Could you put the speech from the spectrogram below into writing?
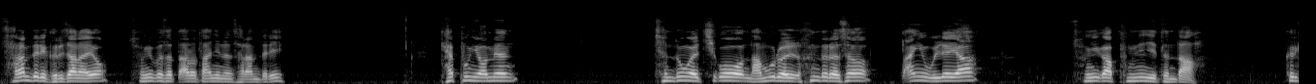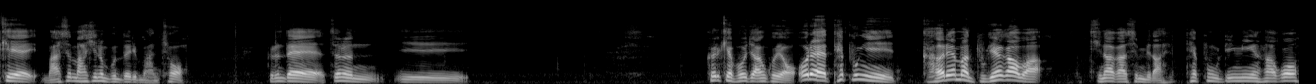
사람들이 그러잖아요. 송이버섯 따로 다니는 사람들이 태풍이 오면 천둥을 치고 나무를 흔들어서 땅이 울려야 송이가 풍년이 든다. 그렇게 말씀하시는 분들이 많죠. 그런데 저는 이 그렇게 보지 않고요. 올해 태풍이 가을에만 두 개가 와 지나갔습니다. 태풍 링링하고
